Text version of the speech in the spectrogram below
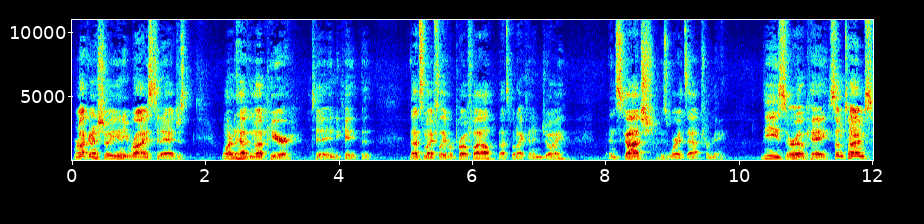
we're not going to show you any ryes today. I just wanted to have them up here to indicate that that's my flavor profile. That's what I can enjoy. And scotch is where it's at for me. These are okay. Sometimes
